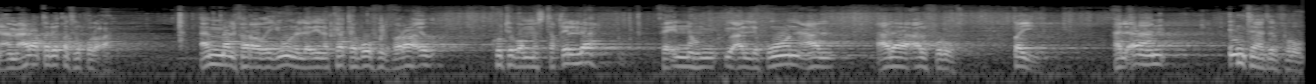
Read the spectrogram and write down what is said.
نعم على طريقة القرآن. أما الفرضيون الذين كتبوا في الفرائض كتبا مستقلة فإنهم يؤلفون على على الفروض. طيب الآن انتهت الفروض.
